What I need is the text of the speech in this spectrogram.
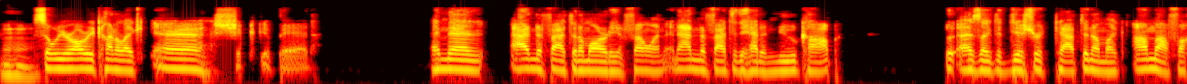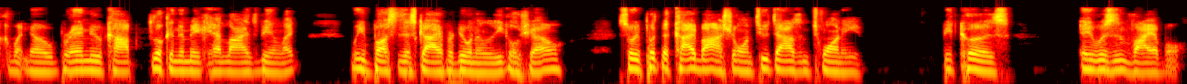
Mhm. So we were already kind of like, eh, shit could get bad. And then adding the fact that I'm already a felon and adding the fact that they had a new cop as like the district captain, I'm like, I'm not fucking with no brand new cop looking to make headlines being like, we busted this guy for doing an illegal show. So we put the kibosh on 2020 because it was inviable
